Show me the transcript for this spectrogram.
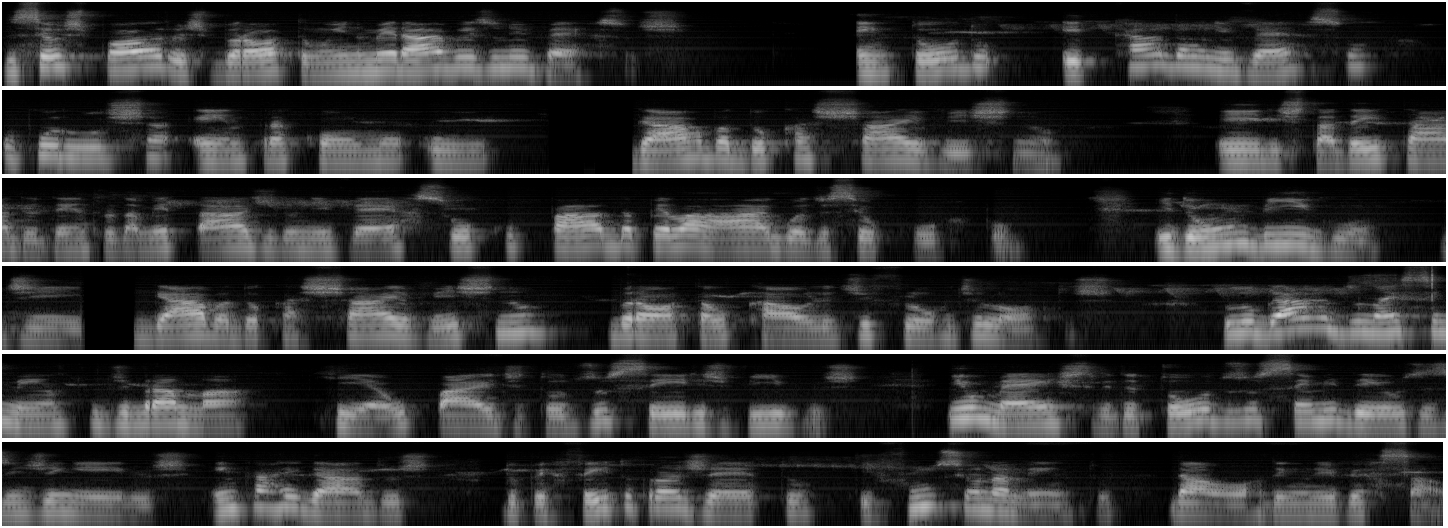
de seus poros brotam inumeráveis universos. Em todo e cada universo, o Purusha entra como o Garba Dokashai Vishnu. Ele está deitado dentro da metade do universo ocupada pela água de seu corpo. E do umbigo de Gaba Dokashai Vishnu brota o caule de flor de lótus lugar do nascimento de Brahma, que é o pai de todos os seres vivos e o mestre de todos os semideuses engenheiros encarregados do perfeito projeto e funcionamento da ordem universal.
